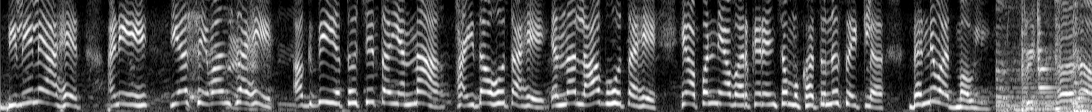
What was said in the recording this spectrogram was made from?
दिलेले आहेत आणि या सेवांचाही अगदी यथोचित यांना फायदा होत आहे यांना लाभ होत आहे हे आपण या वारकऱ्यांच्या मुखातूनच ऐकलं. धन्यवाद माऊली. विठ्ठला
